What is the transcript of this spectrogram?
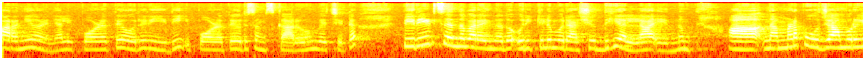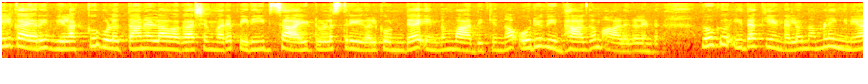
പറഞ്ഞു കഴിഞ്ഞാൽ ഇപ്പോഴത്തെ ഒരു രീതി ഇപ്പോഴത്തെ ഒരു സംസ്കാരവും വെച്ചിട്ട് പിരീഡ്സ് എന്ന് പറയുന്നത് ഒരിക്കലും ഒരു അശുദ്ധിയല്ല എന്നും നമ്മുടെ പൂജാമുറിയിൽ കയറി വിളക്ക് കൊളുത്താനുള്ള അവകാശം വരെ പിരീഡ്സ് ആയിട്ടുള്ള സ്ത്രീകൾക്കുണ്ട് എന്നും വാദിക്കുന്ന ഒരു വിഭാഗം ആളുകളുണ്ട്. നോക്കൂ ഇതൊക്കെ ഉണ്ടല്ലോ നമ്മൾ എങ്ങനെയാ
